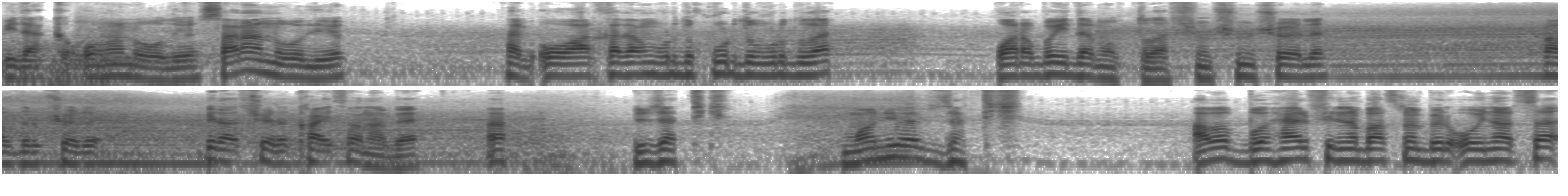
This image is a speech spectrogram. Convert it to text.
Bir dakika ona ne oluyor? Sana ne oluyor? Tabi o arkadan vurduk vurdu vurdular. Bu arabayı da unuttular. Şimdi şunu şöyle kaldırıp şöyle biraz şöyle kaysana be. Heh, düzelttik. Manuel düzelttik. Ama bu her frene basma böyle oynarsa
